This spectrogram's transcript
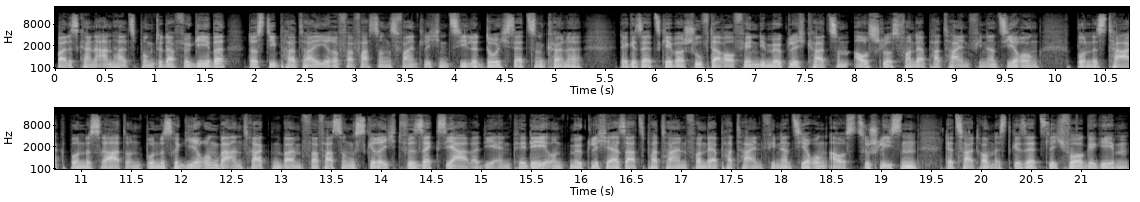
weil es keine Anhaltspunkte dafür gebe, dass die Partei ihre verfassungsfeindlichen Ziele durchsetzen könne. Der Gesetzgeber schuf daraufhin die Möglichkeit zum Ausschluss von der Partei Parteienfinanzierung. Bundestag, Bundesrat und Bundesregierung beantragten beim Verfassungsgericht für sechs Jahre die NPD und mögliche Ersatzparteien von der Parteienfinanzierung auszuschließen. Der Zeitraum ist gesetzlich vorgegeben.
